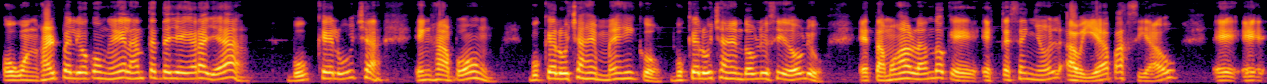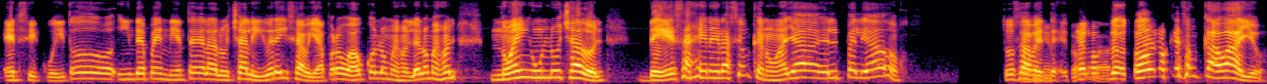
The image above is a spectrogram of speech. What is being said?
O Juan Hart peleó con él antes de llegar allá. Busque lucha en Japón. Busque luchas en México. Busque luchas en WCW. Estamos hablando que este señor había paseado eh, eh, el circuito independiente de la lucha libre y se había probado con lo mejor de lo mejor. No hay un luchador de esa generación que no haya él peleado. Tú sabes, de, todos los que son caballos,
